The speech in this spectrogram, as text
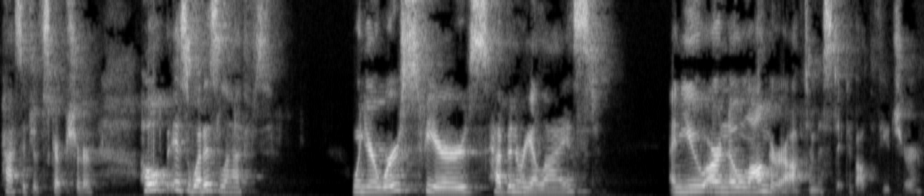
passage of Scripture Hope is what is left when your worst fears have been realized and you are no longer optimistic about the future.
